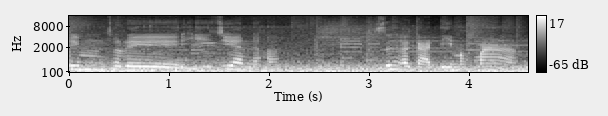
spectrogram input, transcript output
ริมทะเลอีเจียนนะคะ ซึ่งอากาศดีมากๆ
